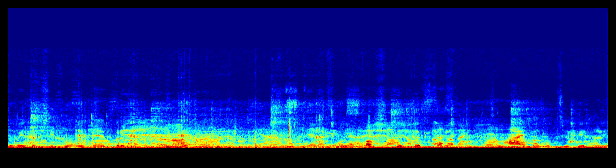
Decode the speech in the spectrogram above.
to vytočilo, že je první. Aha. A pak ho předbíhali.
